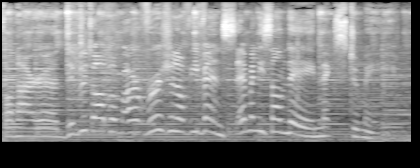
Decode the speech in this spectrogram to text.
Van haar eh, debuutalbum Our Version of Events. Emily Sandé, Next to Me.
